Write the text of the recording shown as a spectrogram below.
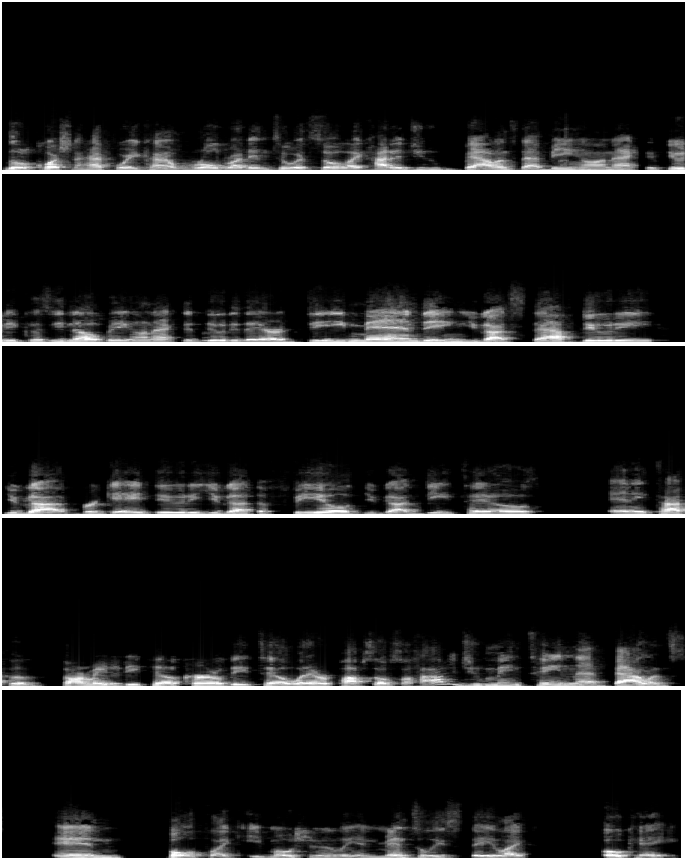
little question I have for you kind of rolled right into it. So, like, how did you balance that being on active duty? Because you know, being on active duty, they are demanding. You got staff duty, you got brigade duty, you got the field, you got details, any type of sergeant major detail, colonel detail, whatever pops up. So, how did you maintain that balance and both like emotionally and mentally stay like okay?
